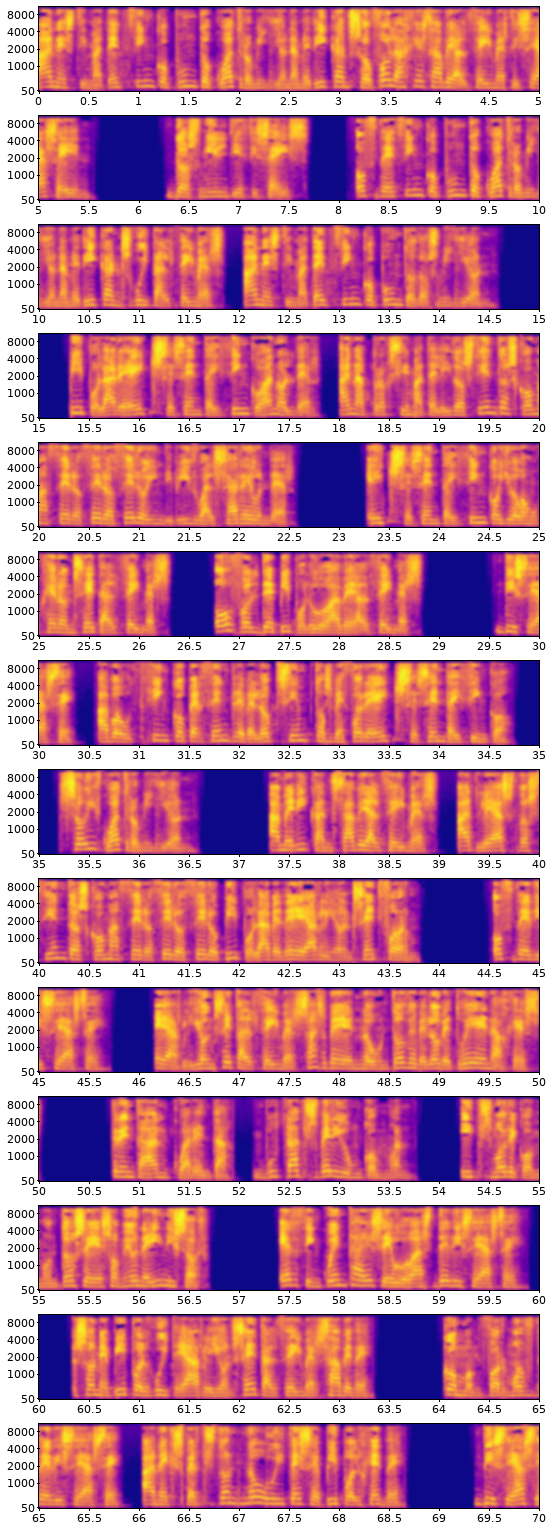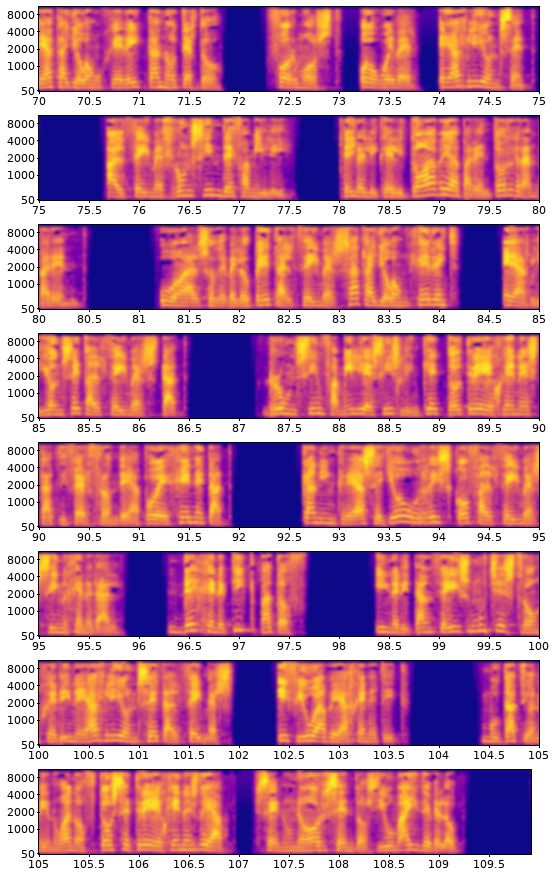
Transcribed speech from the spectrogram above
An estimated 5.4 million Americans of all ages have Alzheimer's disease in 2016. Of the 5.4 million Americans with Alzheimer's, an estimated 5.2 million people are age 65 and older, and approximately 200,000 individuals are under age 65 younger onset Alzheimer's. Of all the people who have Alzheimer's, Disease, about 5% develop symptoms before age 65. Soy 4 millón. Americans have Alzheimer's, at least 200,000 people have the early onset form of the disease. Early onset Alzheimer's has been known to develop between ages 30 and 40, but that's very uncommon. It's more common to see some in. R50 SU as the disease. Some people with early onset Alzheimer's have the common form of the disease, and experts don't know S people had the disease at a younger age do. For most, however, early onset Alzheimer's runs in the family. They likely to have or grandparent. Who also developed Alzheimer's at a younger age. Early onset Alzheimer's that runs in families is linked to three genes that differ from the apoe gene that can increase your risk of Alzheimer's in general. The genetic path inheritance is much stronger in early onset Alzheimer's. If you have a genetic mutation in one of those three genes de app, sen uno or sen dos you may develop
